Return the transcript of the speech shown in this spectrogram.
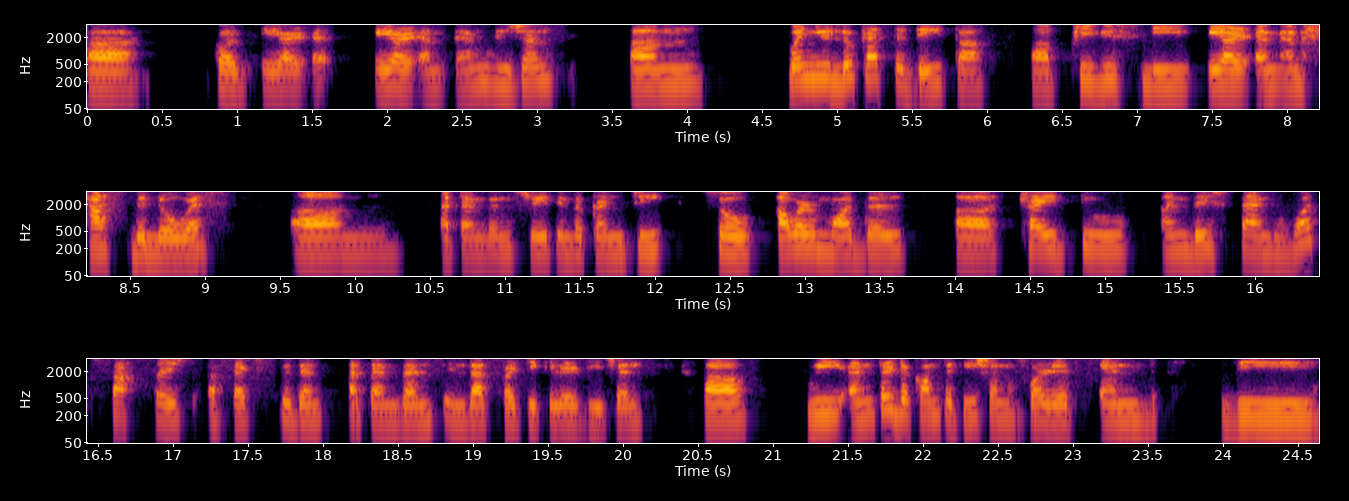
uh, called AR, ARMM region. Um, when you look at the data, uh, previously ARMM has the lowest um, attendance rate in the country. So our model uh, tried to understand what factors affect student attendance in that particular region. Uh, we entered the competition for it, and the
